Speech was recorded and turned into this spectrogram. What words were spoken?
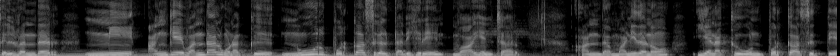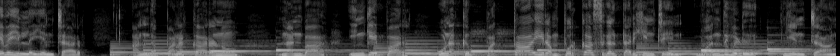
செல்வந்தர் நீ அங்கே வந்தால் உனக்கு நூறு பொற்காசுகள் தருகிறேன். வா என்றார். அந்த மனிதனோ எனக்கு உன் பொற்காசு தேவையில்லை என்றார். அந்த பணக்காரனோ நண்பா இங்கே பார் உனக்கு பத்தாயிரம் பொற்காசுகள் தருகின்றேன் வந்துவிடு என்றான்.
